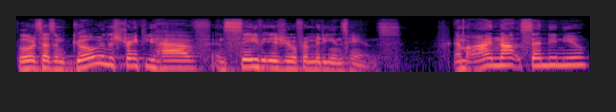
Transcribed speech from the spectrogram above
the Lord says to him, go in the strength you have and save Israel from Midian's hands. Am I not sending you?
